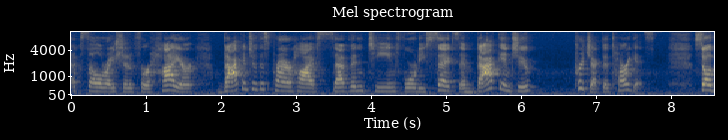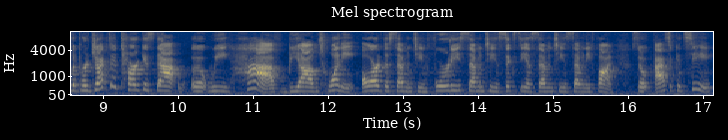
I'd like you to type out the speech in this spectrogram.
acceleration for higher back into this prior high of 1746 and back into projected targets. So the projected targets that uh, we have beyond 20 are the 1740, 1760, and 1775. So as you can see,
